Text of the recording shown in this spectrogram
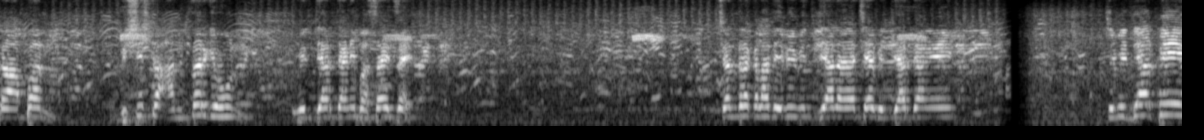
तर आपण विशिष्ट अंतर घेऊन विद्यार्थ्यांनी बसायचंय. चंद्रकला देवी विद्यालयाच्या विद्यार्थ्यांनी. चे विद्यार्थी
